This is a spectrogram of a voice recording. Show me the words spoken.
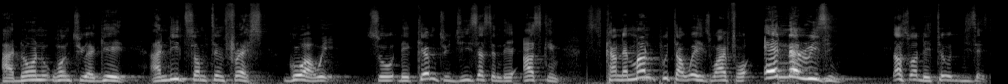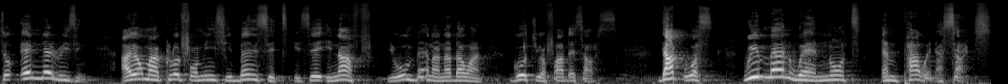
I don't want you again. I need something fresh. Go away. So they came to Jesus and they asked him, Can a man put away his wife for any reason? That's what they told Jesus. So, any reason. I own my cloth for me, she burns it. He said, Enough. You won't burn another one. Go to your father's house. That was, women were not empowered as such.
